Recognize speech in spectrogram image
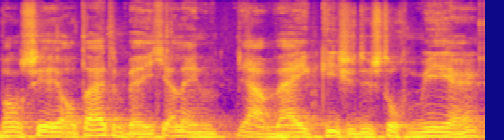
balanceer je altijd een beetje. Alleen ja, wij kiezen dus toch meer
